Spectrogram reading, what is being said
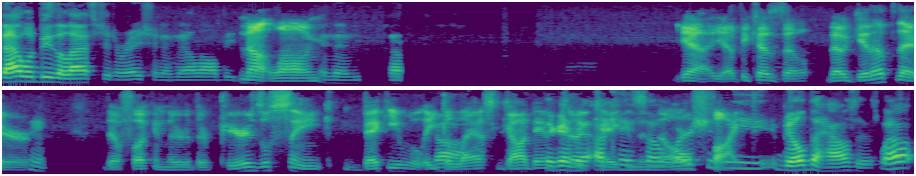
That would be the last generation, and they'll all be. Not long. And then uh, Yeah, yeah, because they'll they'll get up there. They'll fucking their their periods will sink. Becky will eat the last goddamn they're gonna tug be cake, okay. and then So they'll where all should fight. we build the houses? Well,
